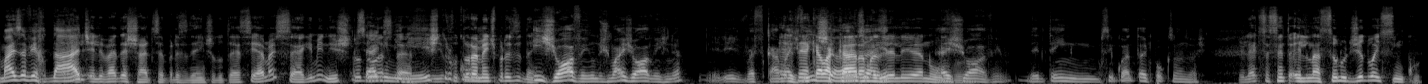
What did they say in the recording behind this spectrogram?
Mas a verdade... Ele, ele vai deixar de ser presidente do TSE, mas segue ministro segue do STF. ministro e futuramente com- presidente. E jovem, um dos mais jovens, né? Ele vai ficar Ele mais tem 20 aquela cara, mas aí. ele é novo. É jovem. Ele tem 50 e poucos anos, eu acho. Ele é de 60, ele nasceu no dia do AI-5.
